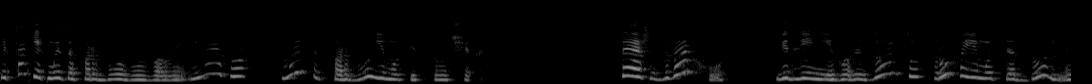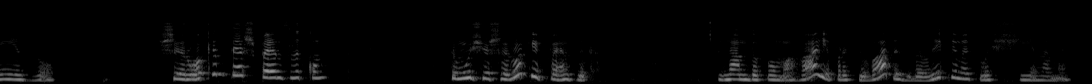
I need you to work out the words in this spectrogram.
І так як ми зафарбовували небо, ми зфарбуємо пісочок. Теж зверху від лінії горизонту рухаємося донизу. Широким теж пензликом, тому що широкий пензлик нам допомагає працювати з великими площинами.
